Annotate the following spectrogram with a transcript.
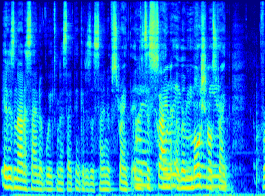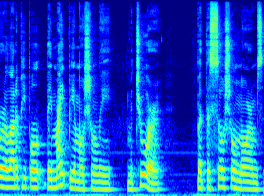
It is not a sign of weakness. I think it is a sign of strength, and I it's a sign of emotional strength. For a lot of people, they might be emotionally mature, but the social norms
